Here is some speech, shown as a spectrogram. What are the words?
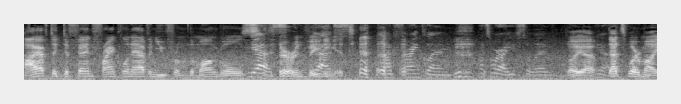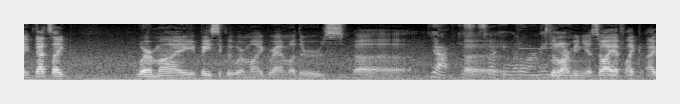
i have to defend franklin avenue from the mongols Yes, that are invading yes. it God, Franklin. That's where I used to live. Oh yeah? Yeah. that's where my that's like where my basically where my grandmother's uh, Yeah, because it's Uh, fucking Little Armenia. Little Armenia. So I have like I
